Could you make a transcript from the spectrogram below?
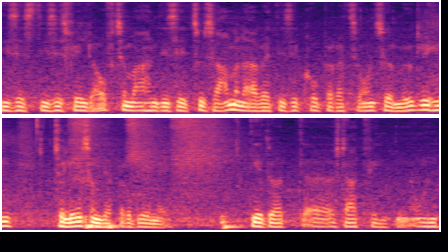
dieses, dieses Feld aufzumachen, diese Zusammenarbeit, diese Kooperation zu ermöglichen zur Lösung der Probleme, die dort äh, stattfinden. Und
